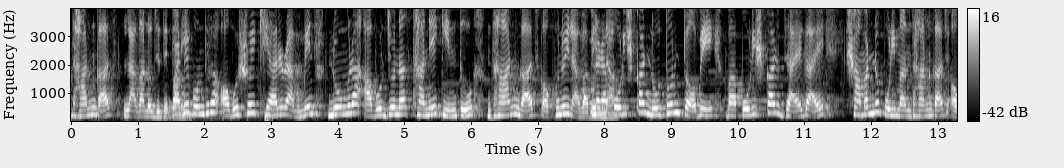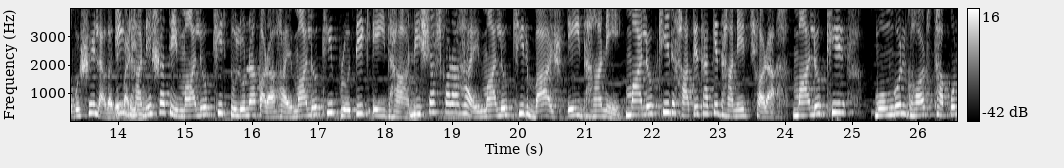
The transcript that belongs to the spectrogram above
ধান গাছ লাগানো যেতে পারে। তবে বন্ধুরা অবশ্যই খেয়াল রাখবেন নোংরা আবর্জনা স্থানে কিন্তু ধান গাছ কখনোই লাগাবেন না। পরিষ্কার নতুন টবে বা পরিষ্কার জায়গায় সামান্য পরিমাণ ধান গাছ অবশ্যই লাগাতে এই ধানের সাথে মা লক্ষ্মীর তুলনা করা হয়। মা লক্ষ্মীর প্রতীক এই ধান। বিশ্বাস করা হয় মা লক্ষ্মীর বাস এই ধানে। মা লক্ষ্মীর হাতে থাকে ধানের ছড়া। মা লক্ষ্মীর মঙ্গল ঘর স্থাপন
